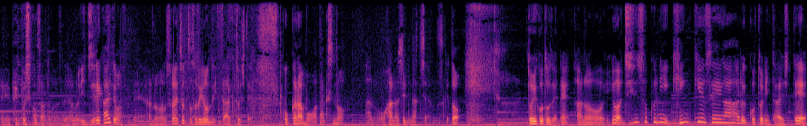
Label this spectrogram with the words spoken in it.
えー、ペプシコさんとかですね、あの、事例書いてますんで、あの、それはちょっとそれ読んでいただくとして、ここからはもう私の、あの、お話になっちゃうんですけど、ということでね、あの、要は迅速に緊急性があることに対して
